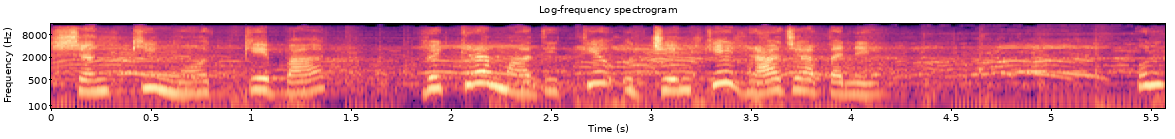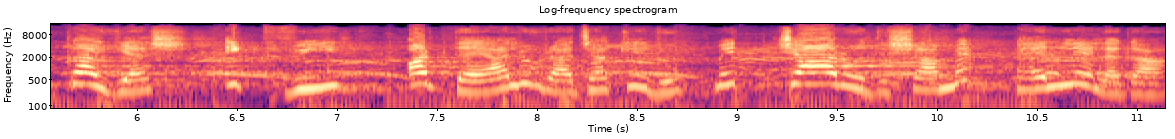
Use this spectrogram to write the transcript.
शंख की मौत के बाद विक्रमादित्य उज्जैन के राजा बने। उनका यश एक वीर और दयालु राजा के रूप में चारों दिशा में फैलने लगा।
